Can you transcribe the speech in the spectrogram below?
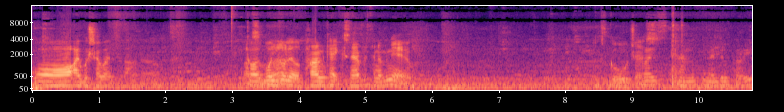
Whoa, I wish I went for that now. That's God, well, you got little pancakes and everything, haven't you? It's gorgeous. and lentil curry.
